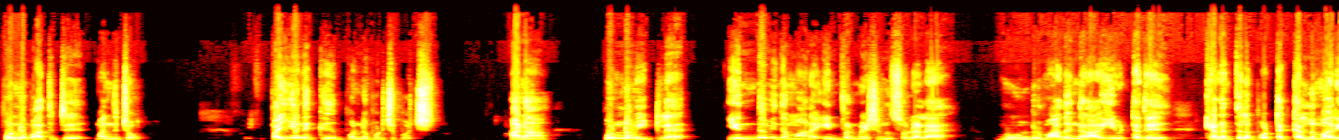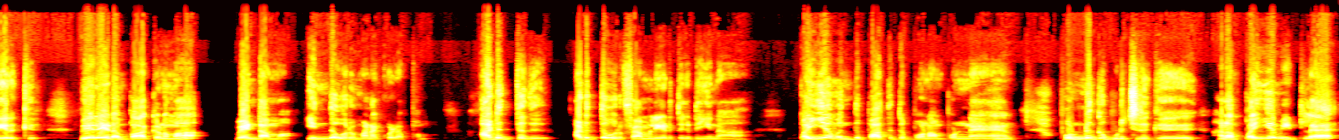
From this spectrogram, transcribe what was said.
பொண்ணு பார்த்துட்டு வந்துட்டோம். பையனுக்கு பொண்ணு பிடிச்சி போச்சு. ஆனா பொண்ணு வீட்டில் எந்த விதமான இன்ஃபர்மேஷனும் சொல்லலை. மூன்று மாதங்கள் ஆகிவிட்டது. கிணத்துல போட்ட கல்லு மாதிரி இருக்கு. வேற இடம் பார்க்கணுமா? வேண்டாமா? இந்த ஒரு மனக்குழப்பம். அடுத்தது அடுத்த ஒரு ஃபேமிலி எடுத்துக்கிட்டீங்கன்னா பையன் வந்து பார்த்துட்டு போனான் பொண்ணை. பொண்ணுக்கு பிடிச்சிருக்கு. ஆனா பையன் வீட்டில்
